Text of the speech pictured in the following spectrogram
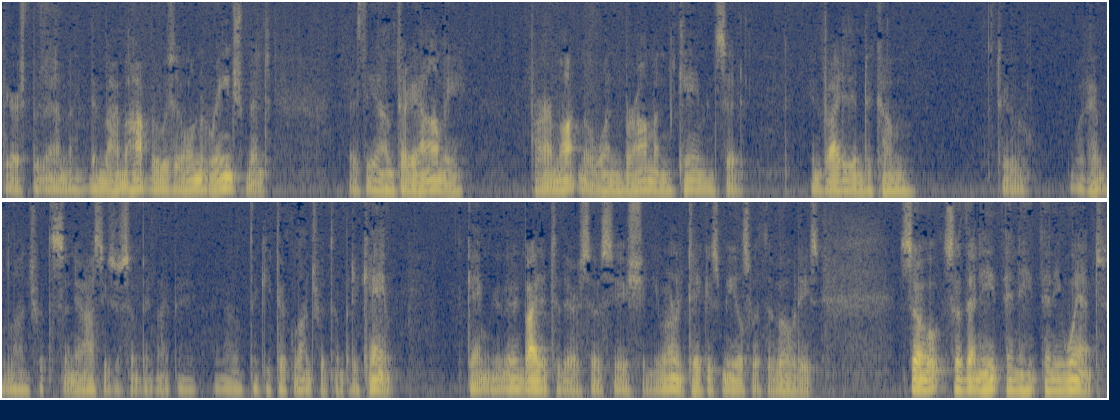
cares for them. And then by Mahaprabhu's own arrangement, as the Antaryami, Paramatma, one Brahman came and said, invited him to come to would have lunch with the sannyasis or something like that. I don't think he took lunch with them, but he came came, they invited to their association. He would only take his meals with the devotees. So, so then he, then he, then he went.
